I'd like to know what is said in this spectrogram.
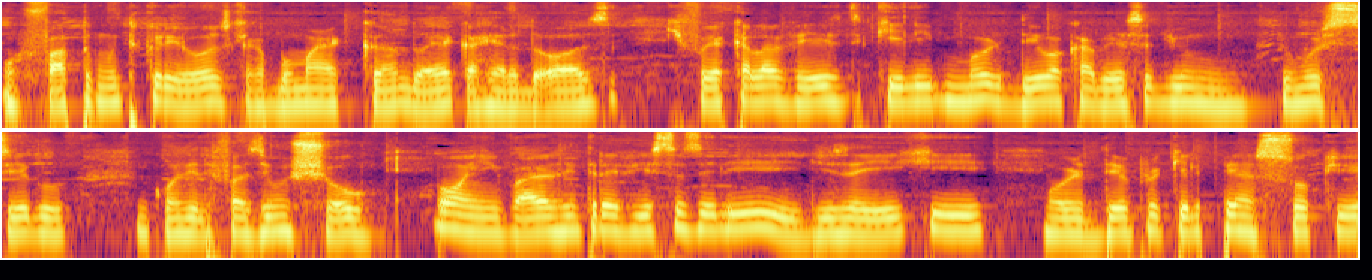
um fato muito curioso que acabou marcando a carreira do Ozzy, que foi aquela vez que ele mordeu a cabeça de um, de um morcego enquanto ele fazia um show. Bom, em várias entrevistas ele diz aí que mordeu porque ele pensou que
